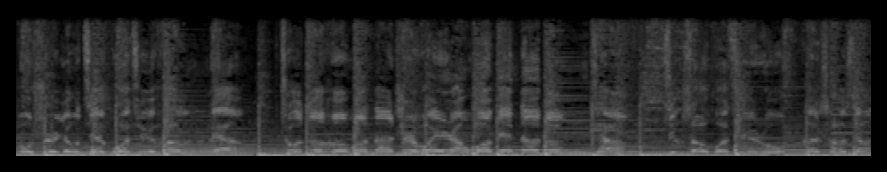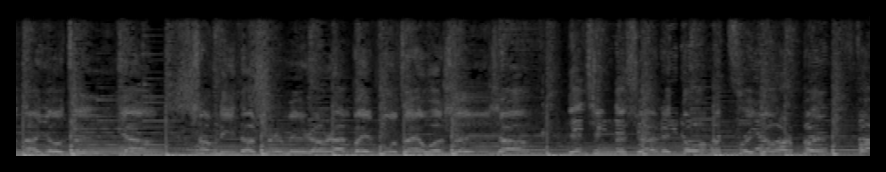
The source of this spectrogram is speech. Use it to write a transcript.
不是用结果去衡量，挫折和磨难只会让我变得更强。经受过屈辱和嘲笑，那又怎样？胜利的使命仍然背负在我身上。年轻的旋律多么自由而奔放，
